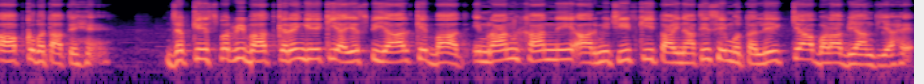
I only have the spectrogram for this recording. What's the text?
आपको बताते हैं। जबकि इस पर भी बात करेंगे कि आईएसपीआर के बाद इमरान खान ने आर्मी चीफ की तैनाती से मुतल क्या बड़ा बयान दिया है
